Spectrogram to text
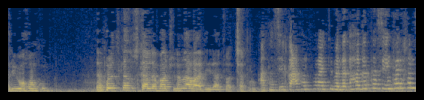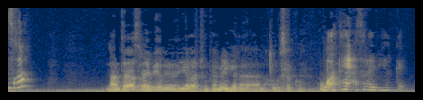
ትሪዮ ሆንኩም በፖለቲካ ሱስ ካለባችሁ ለምን አባዲ ሄዳችሁ አትጨፍሩ ኣንተ ስኢልካ ዓፈርፍራይ ትበለጠ ሃገርካ ሲእንካ ዲኻ ንስኻ እናንተ አስራይ ብሔር እያላችሁን ከመይ ገና ነኸወሰኩ እዋ እንታይ ዓስራይ ብሄርከ አይ ሀትኖ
